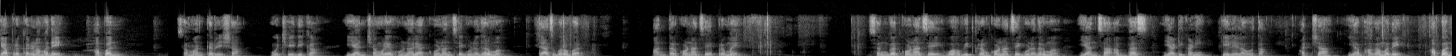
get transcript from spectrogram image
या प्रकरणामध्ये आपण समांतर रेषा व छेदिका यांच्यामुळे होणाऱ्या कोणांचे गुणधर्म त्याचबरोबर आंतरकोणाचे प्रमेय? संगत कोणाचे व विक्रम कोणाचे गुणधर्म यांचा अभ्यास या ठिकाणी केलेला होता. आजच्या या भागामध्ये आपण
